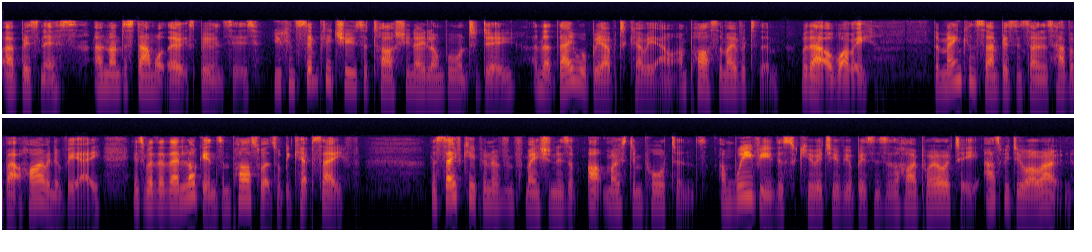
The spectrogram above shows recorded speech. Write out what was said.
a business and understand what their experience is, you can simply choose a task you no longer want to do and that they will be able to carry out and pass them over to them without a worry. The main concern business owners have about hiring a VA is whether their logins and passwords will be kept safe. The safekeeping of information is of utmost importance, and we view the security of your business as a high priority, as we do our own.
